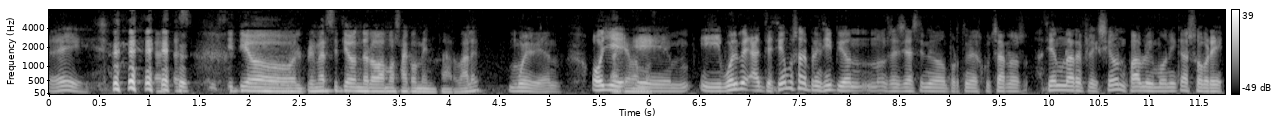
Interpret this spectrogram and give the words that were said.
¡Ey! Este es el, sitio, el primer sitio donde lo vamos a comentar, ¿vale? Muy bien. Oye, eh, y vuelve, decíamos al principio, no sé si has tenido la oportunidad de escucharnos, hacían una reflexión, Pablo y Mónica, sobre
